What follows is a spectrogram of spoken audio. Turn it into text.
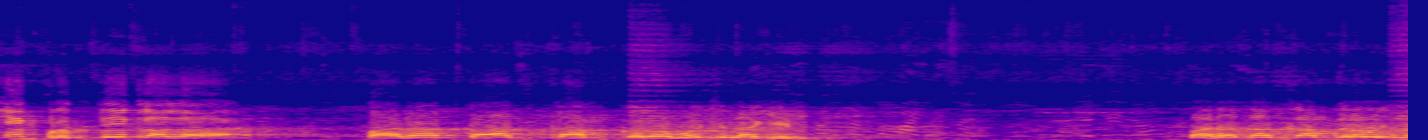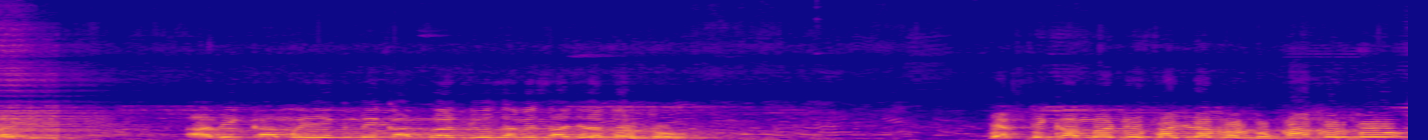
की प्रत्येकाला बारा तास काम करावंच लागेल. बारा तास काम करावंच लागेल. आम्ही काम एक मे कामगार दिवस आम्ही साजरा करतो. जागतिक कामगार दिवस साजरा करतो. का करतो?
